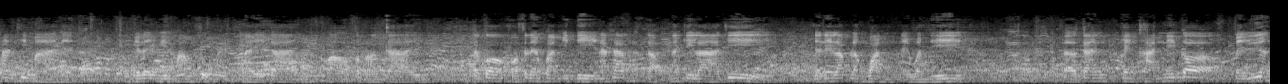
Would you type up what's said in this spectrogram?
ท่านที่มาเนี่ยจะได้มีความสุขในการมาออกกำลังกาย แล้วก็ขอแสดงความยินดีนะครับ กับนักกีฬาที่จะได้รับรางวัลในวันนี้การแข่งขันนี่ก็เป็นเรื่อง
